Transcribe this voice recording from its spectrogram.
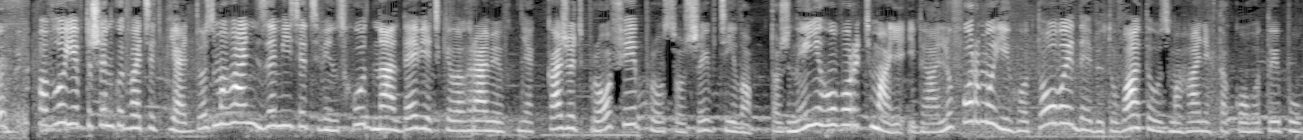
Павлу Євтушенку 25. До змагань за місяць він схуд на 9 кілограмів. Як кажуть, профі просушив тіло. Тож нині говорить, має ідеальну форму і готовий дебютувати у змаганнях такого типу.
